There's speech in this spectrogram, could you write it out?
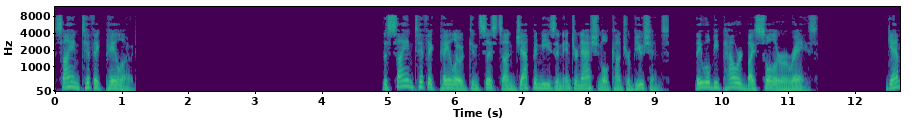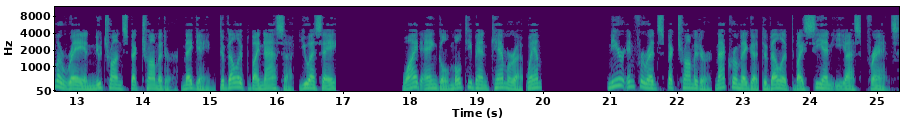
Scientific payload The scientific payload consists on Japanese and international contributions. They will be powered by solar arrays. Gamma ray and neutron spectrometer developed by NASA, USA Wide-angle multiband camera Near-infrared spectrometer Macromega developed by CNES, France.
